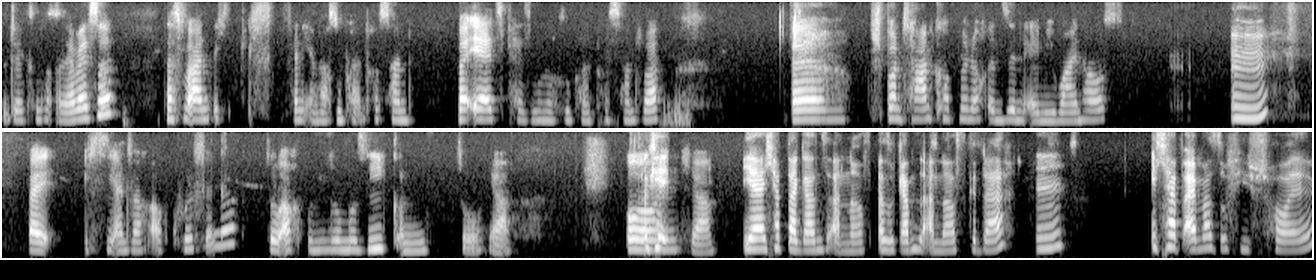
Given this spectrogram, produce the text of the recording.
Jackson, ja, weißt du, das war, ich, ich fände ich einfach super interessant, weil er als Person auch super interessant war. Ähm, spontan kommt mir noch in Sinn Amy Winehouse, mhm. weil ich sie einfach auch cool finde. So auch so Musik und so, ja. Und, Okay. ja. Ja, ich habe da ganz anders, also ganz anders gedacht. Mhm. Ich habe einmal Sophie Scholl,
